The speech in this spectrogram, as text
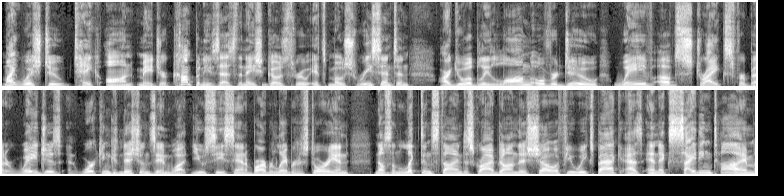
might wish to take on major companies as the nation goes through its most recent and arguably long overdue wave of strikes for better wages and working conditions in what UC Santa Barbara labor historian Nelson Lichtenstein described on this show a few weeks back as an exciting time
